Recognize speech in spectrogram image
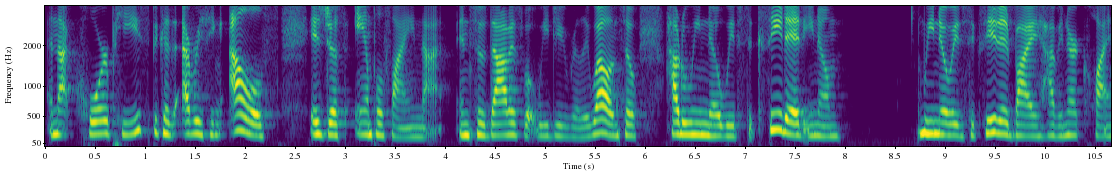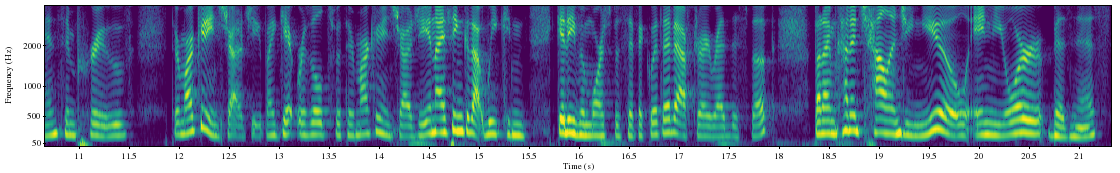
and that core piece because everything else is just amplifying that. And so that is what we do really well. And so how do we know we've succeeded? You know, we know we've succeeded by having our clients improve their marketing strategy, by get results with their marketing strategy. And I think that we can get even more specific with it after I read this book. But I'm kind of challenging you in your business.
